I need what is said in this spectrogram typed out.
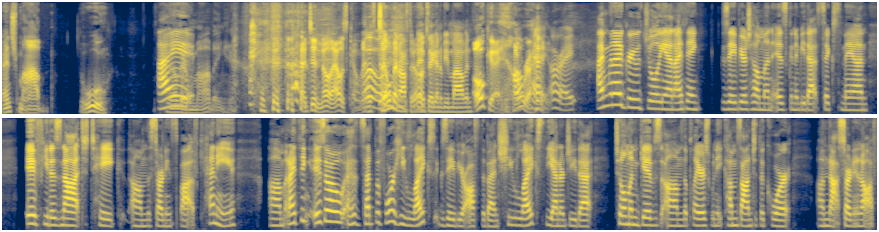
Bench mob. Ooh, I know they're mobbing here. I didn't know that was coming. Whoa. Tillman off the bench, Okay. they're going to be mobbing. Okay, all right. Okay, all right. I'm gonna agree with Julian. I think Xavier Tillman is gonna be that sixth man if he does not take um, the starting spot of Kenny. Um, and I think Izzo had said before he likes Xavier off the bench. He likes the energy that Tillman gives um, the players when he comes onto the court, um, not starting it off.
